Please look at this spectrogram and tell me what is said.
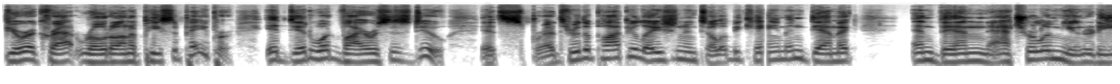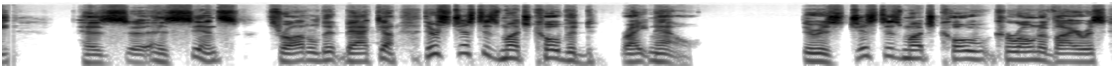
bureaucrat wrote on a piece of paper. It did what viruses do it spread through the population until it became endemic, and then natural immunity has, uh, has since throttled it back down. There's just as much COVID right now. There is just as much co- coronavirus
